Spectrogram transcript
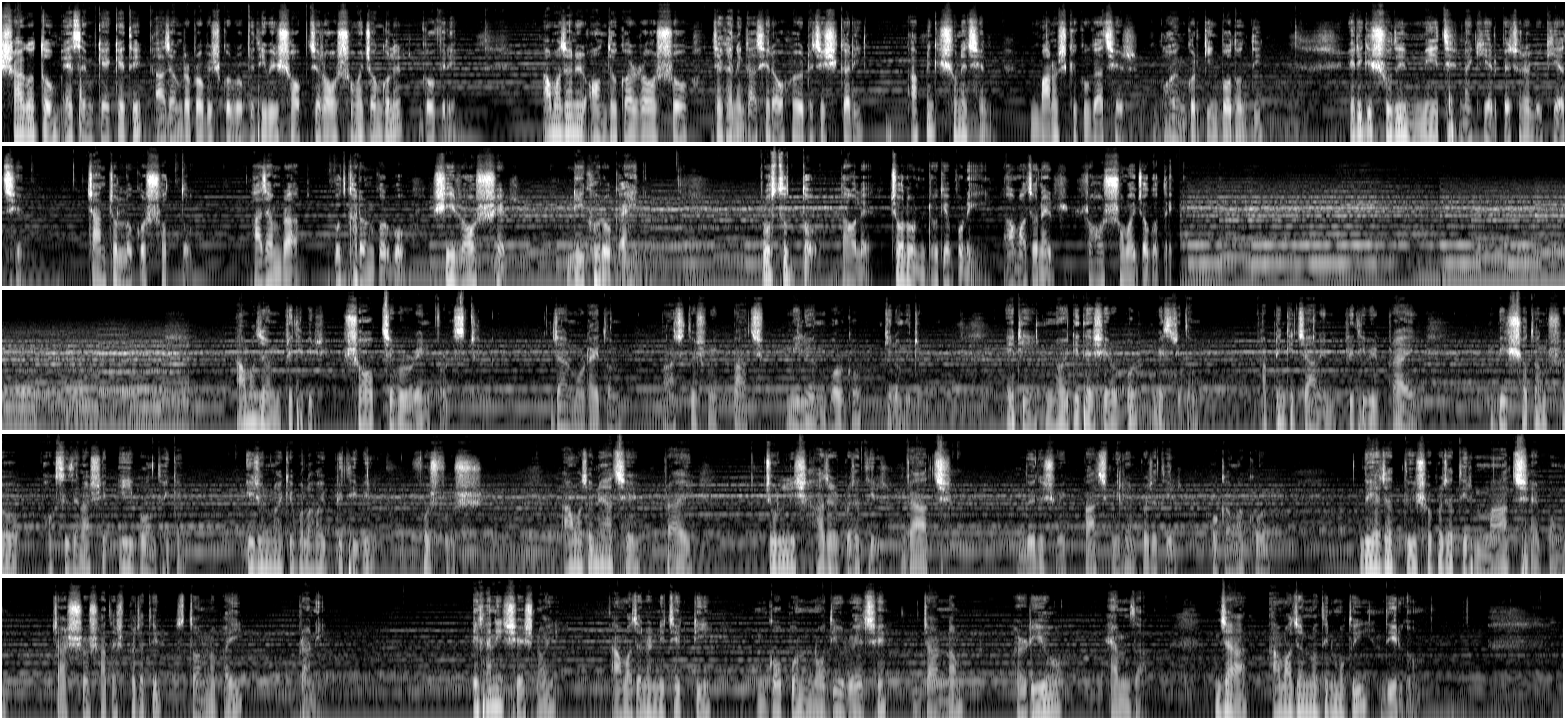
স্বাগতম, S M K কেতে। আজ আমরা প্রবেশ করব পৃথিবীর সবচেয়ে রহস্যময় জঙ্গলের গভীরে। আমাজনের অন্ধকার রহস্য, যেখানে গাছেরাও হয়ে উঠেছে শিকারী। আপনি কি শুনেছেন, মানুষ কেকু গাছের ভয়ঙ্কর কিংবদন্তি? এটি কি শুধুই মিথ নাকি এর পেছনে লুকিয়ে আছে? চাঞ্চল্যকর সত্য। আজ আমরা উদ্ঘাটন করব সেই রহস্যের নিঘুর কাহিনী। প্রস্তুত তো, তাহলে চলুন ঢুকে পড়ি আমাজনের রহস্যময় জগতে। আমাজন পৃথিবীর সবচেয়ে বড় রেইন ফরেস্ট যার মোট আয়তন পাঁচ দশমিক পাঁচ মিলিয়ন বর্গ কিলোমিটার। এটি নয়টি দেশের উপর বিস্তৃত। আপনি কি জানেন পৃথিবীর প্রায় বিশ শতাংশ অক্সিজেন আসে এই বন থেকে? এই জন্য একে বলা হয় পৃথিবীর ফুসফুস? আমাজনে আছে প্রায় চল্লিশ হাজার প্রজাতির গাছ, দুই দশমিক পাঁচ মিলিয়ন প্রজাতির পোকামাকড়, দুই হাজার দুইশো প্রজাতির মাছ এবং চারশো সাতাশ প্রজাতির স্তন্যপায়ী প্রাণী। এখানেই শেষ নয়, আমাজনের নিচে একটি গোপন নদীও রয়েছে, যার নাম রিও হ্যামজা যা আমাজন নদীর মতোই দীর্ঘ।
